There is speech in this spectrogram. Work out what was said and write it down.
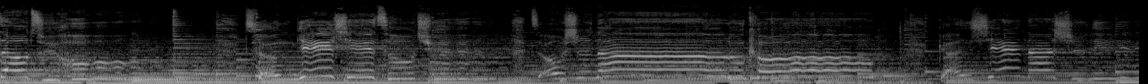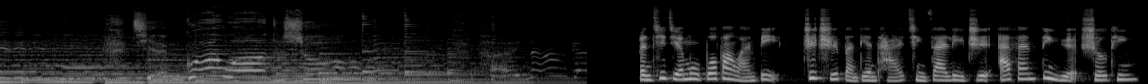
到最后，曾一起走，却走失那路口。感谢那是你牵过我的手。本期节目播放完毕，支持本电台，请在荔枝 FM 订阅收听。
